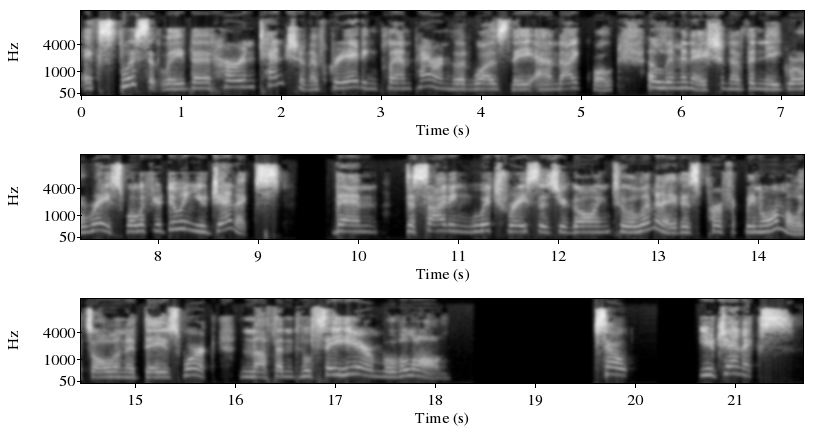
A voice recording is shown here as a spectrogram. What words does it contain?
explicitly that her intention of creating Planned Parenthood was the, and I quote, elimination of the Negro race. Well, if you're doing eugenics, then deciding which races you're going to eliminate is perfectly normal. It's all in a day's work. Nothing to see here. Move along. So eugenics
